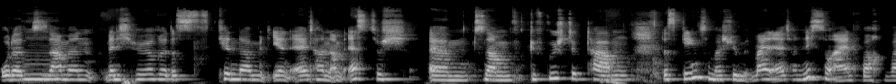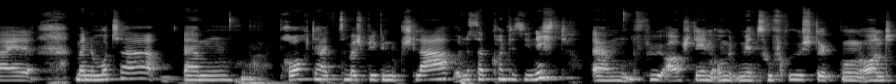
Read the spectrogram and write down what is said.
oder mhm. zusammen, wenn ich höre, dass Kinder mit ihren Eltern am Esstisch ähm, zusammen gefrühstückt haben. Das ging zum Beispiel mit meinen Eltern nicht so einfach, weil meine Mutter ähm, brauchte halt zum Beispiel genug Schlaf und deshalb konnte sie nicht ähm, früh aufstehen, um mit mir zu frühstücken. Und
